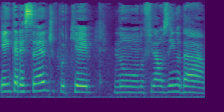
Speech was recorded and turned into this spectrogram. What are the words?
e é interessante porque no, no finalzinho da,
